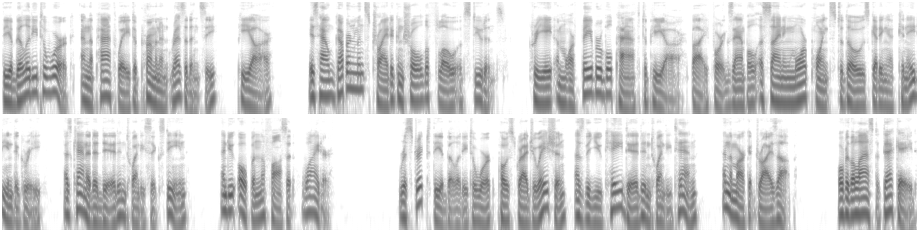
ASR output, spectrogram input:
the ability to work and the pathway to permanent residency, PR, is how governments try to control the flow of students create a more favorable path to PR by, for example, assigning more points to those getting a Canadian degree, as Canada did in 2016, and you open the faucet wider. Restrict the ability to work post graduation, as the UK did in 2010, and the market dries up. Over the last decade,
